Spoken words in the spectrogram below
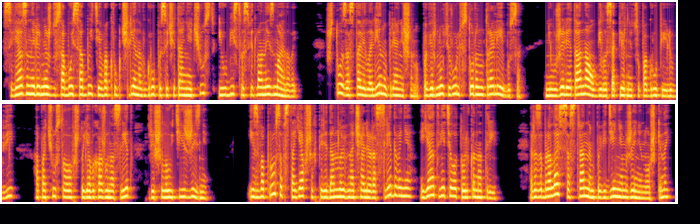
Связаны ли между собой события вокруг членов группы сочетания чувств и убийства Светланы Измайловой? Что заставило Лену Прянишину повернуть руль в сторону троллейбуса? Неужели это она убила соперницу по группе и любви, а почувствовав, что я выхожу на след, решила уйти из жизни? Из вопросов, стоявших передо мной в начале расследования, я ответила только на три разобралась со странным поведением Жени Ножкиной,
